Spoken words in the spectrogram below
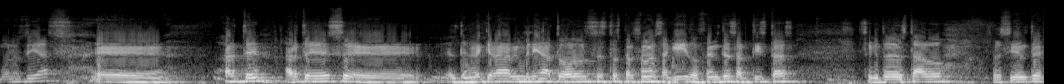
Buenos días. Eh, arte, arte es eh, el tener que dar la bienvenida a todas estas personas aquí, docentes, artistas, secretario de Estado, presidente,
